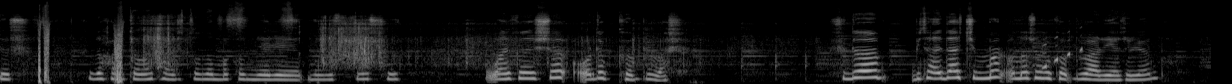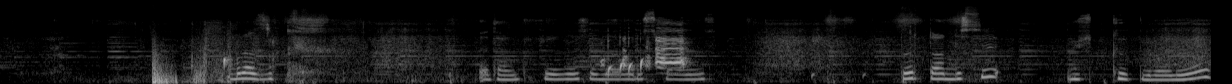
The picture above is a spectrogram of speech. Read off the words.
Dur. Şurada harita var. Haritadan bakalım nereye yapmamı istiyor. Şu. Ama arkadaşlar orada köprü var. Şurada bir tane daha çim var. Ondan sonra köprü var diye hatırlıyorum. Birazcık Evet tamam. Şurada sonra alırız pararız. 4 tanesi 140 lira oluyor.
